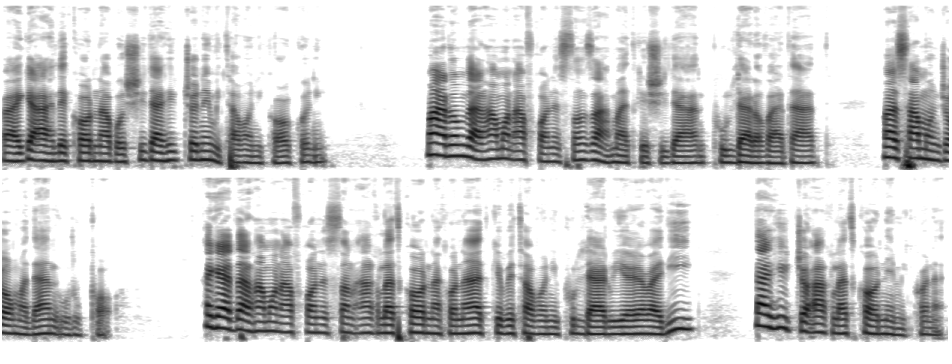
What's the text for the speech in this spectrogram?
و اگر اهل کار نباشی در هیچ جا نمی‌توانی کار کنی. مردم در همان افغانستان زحمت کشیدند پول درآوردند و از همانجا آمدن اروپا. اگر در همان افغانستان عقلت کار نکند که بتوانی پول در بیاوری در هیچ جا عقلت کار نمی کند.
